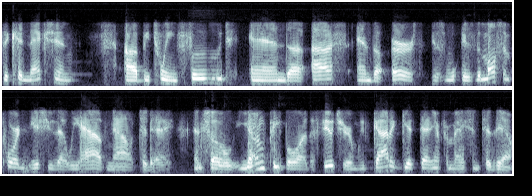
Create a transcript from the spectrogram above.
the connection uh, between food and uh, us and the earth is is the most important issue that we have now today. And so young people are the future, and we've got to get that information to them.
